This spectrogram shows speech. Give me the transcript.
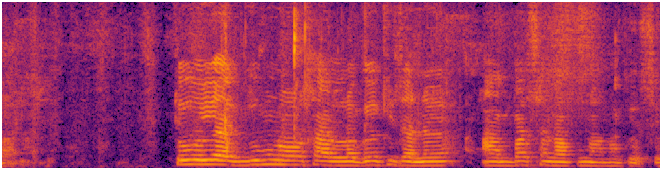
না। তো ওই আজকে মনে হয় খাল লগে কি জানে আম বাসানা পুনানো গেছে।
